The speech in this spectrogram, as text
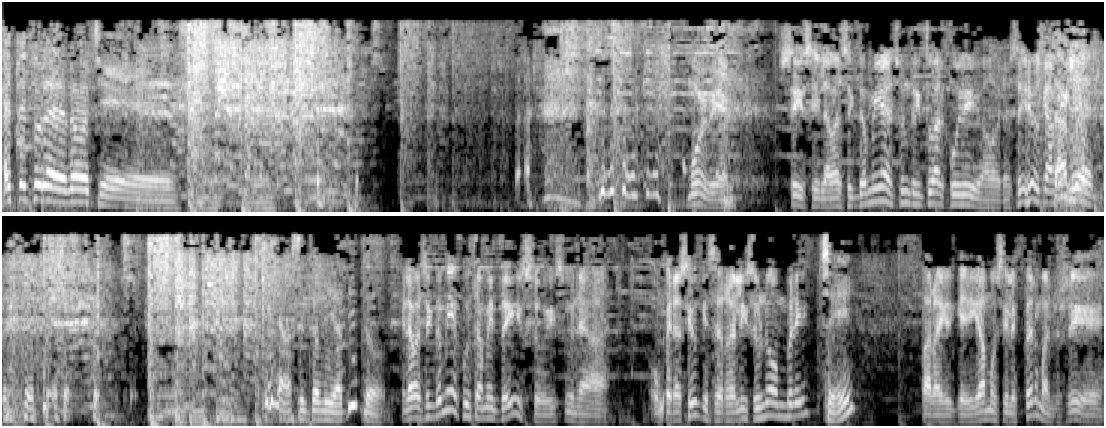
A esta altura de noche. Muy bien. Sí, sí, la vasectomía es un ritual judío ahora. Señor Camilo, También. ¿Qué es la vasectomía, Tito? la vasectomía es justamente eso. Es una operación que se realiza un hombre Sí. para que, digamos, el esperma no llegue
